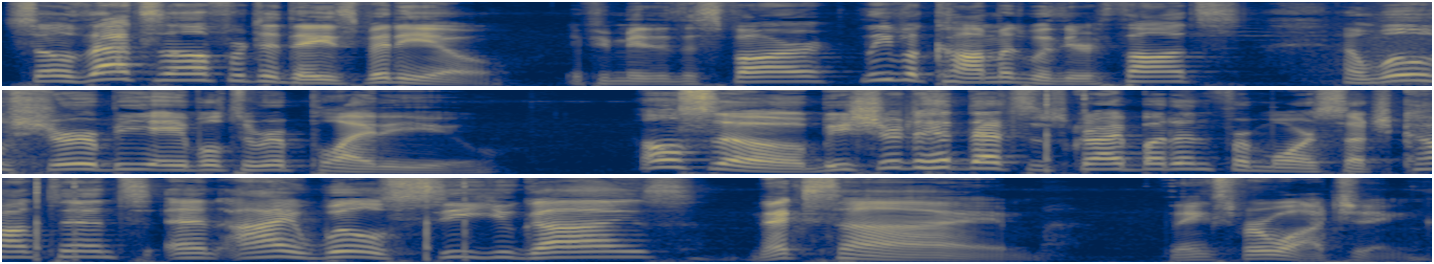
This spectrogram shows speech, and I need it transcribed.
So that's all for today's video. If you made it this far, leave a comment with your thoughts, and we'll sure be able to reply to you. Also, be sure to hit that subscribe button for more such content, and I will see you guys next time. Thanks for watching.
